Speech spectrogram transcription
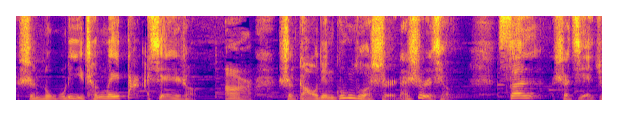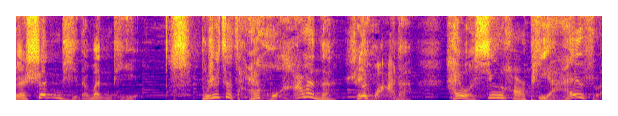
是努力成为大先生，二是搞定工作室的事情。三是解决身体的问题，不是这咋还划了呢？谁划的？还有星号 PS，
